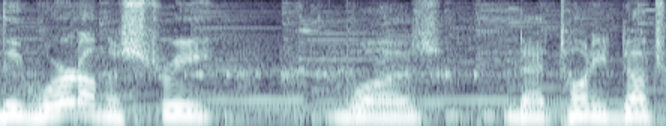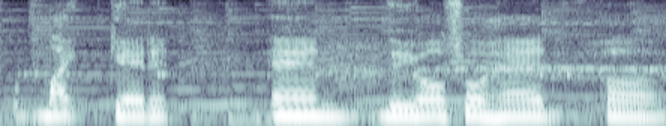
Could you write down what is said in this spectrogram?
the word on the street was that Tony Ducks might get it, and they also had uh,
